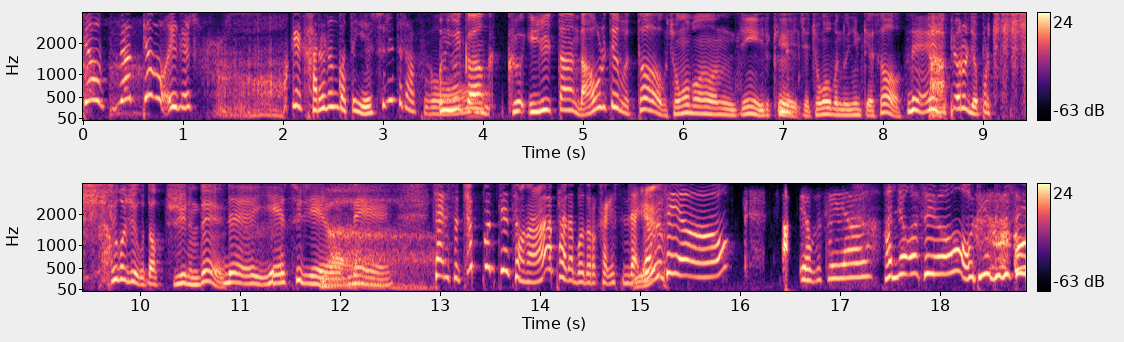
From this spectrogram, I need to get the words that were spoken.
뼈뼈뼈 이렇게 이렇게 가르는 것도 예술이더라고. 아니 그러니까 그, 그 일단 나올 때부터 종업원이 이렇게 네. 이제 종업원 누님께서 네. 다 뼈를 옆으로 촥 해가지고 딱 주시는데. 네 예술이에요. 야. 네. 자 그래서 첫 번째 전화 받아보도록 하겠습니다. yes. 여보세요. 아, 여보세요? 안녕하세요. 어디에 누구세요? 어,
